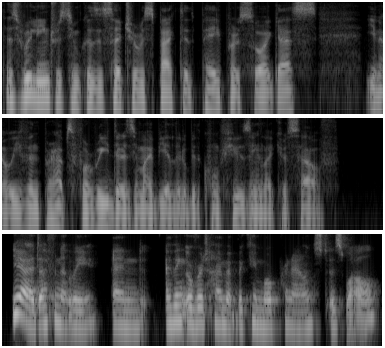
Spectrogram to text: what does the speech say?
That's really interesting because it's such a respected paper. So I guess, you know, even perhaps for readers, it might be a little bit confusing, like yourself. Yeah, definitely. And I think over time it became more pronounced as well.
